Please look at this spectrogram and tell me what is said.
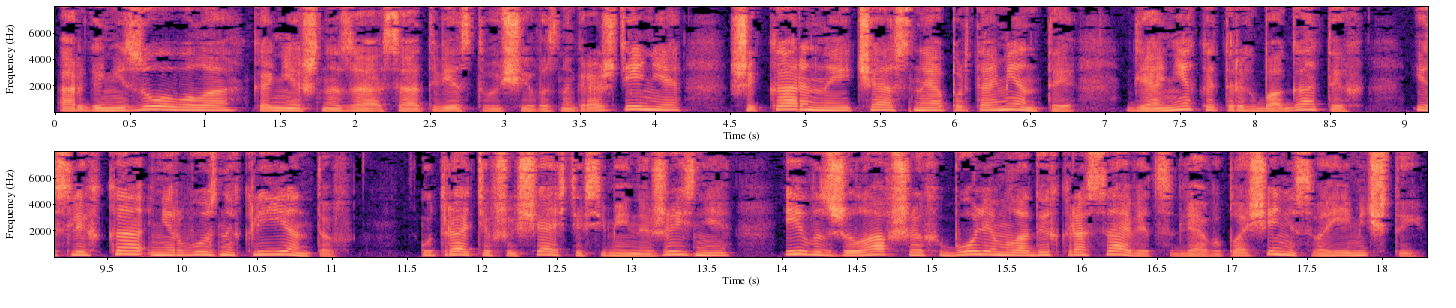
организовывала, конечно, за соответствующее вознаграждение, шикарные частные апартаменты для некоторых богатых и слегка нервозных клиентов, утративших счастье в семейной жизни и возжелавших более молодых красавиц для воплощения своей мечты.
